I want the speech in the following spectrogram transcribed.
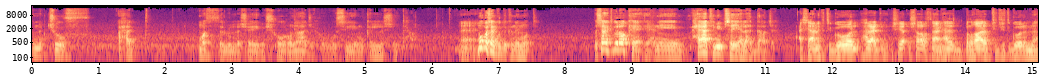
إنك تشوف أحد ممثل ولا شيء مشهور وناجح ووسيم وكلش انتحر. آه، مو بس عشان ودك إنه يموت بس عشان تقول okay يعني حياتي مي بسيئة لهالدرجة. عشانك تقول هذا شغلة ثانية هذا بالغالب تجي تقول إنه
